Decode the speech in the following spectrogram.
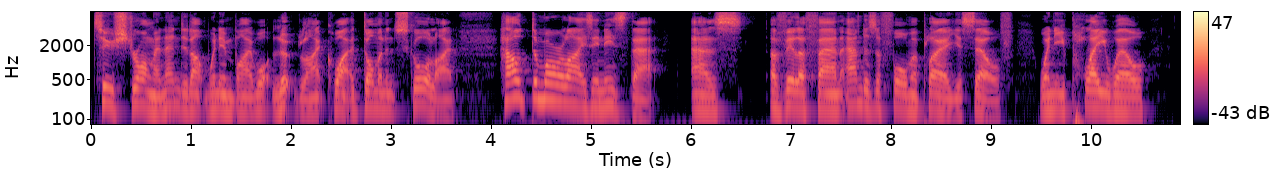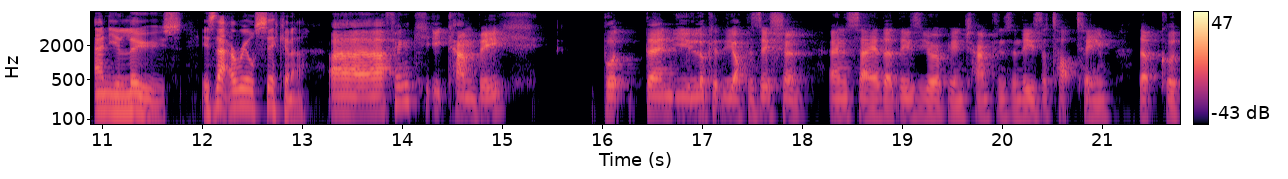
too strong and ended up winning by what looked like quite a dominant scoreline. How demoralising is that as a Villa fan and as a former player yourself when you play well and you lose? Is that a real sickener? Uh, I think it can be, but then you look at the opposition and say that these are European champions and these are top team that could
